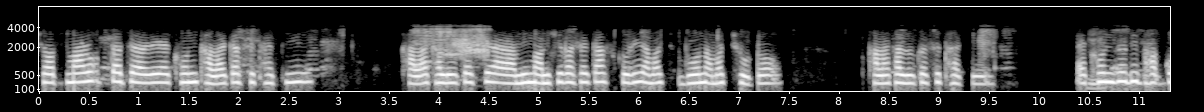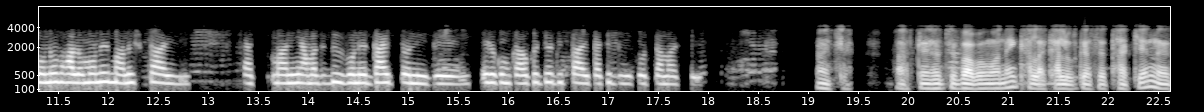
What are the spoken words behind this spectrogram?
সৎ মার অত্যাচারে এখন খালার কাছে থাকি। খালা খালুর কাছে আমি মানুষের বাসায় কাজ করি আমার বোন আমার ছোট খালা খালুর কাছে থাকে। এখন যদি ভা- কোনো ভালো মনের মানুষ পাই এক- মানে আমাদের দুই বোনের দায়িত্ব নিবে এরকম কাউকে যদি পাই তাকে বিয়ে করতাম আর কি। আচ্ছা আপনার হচ্ছে বাবা মা নাই খালা খালুর কাছে থাকেন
